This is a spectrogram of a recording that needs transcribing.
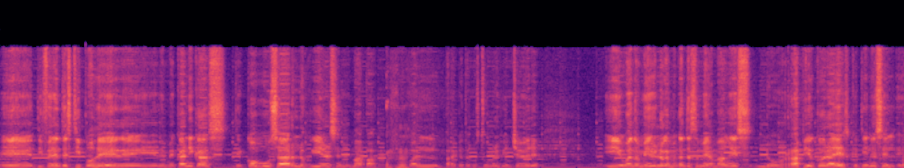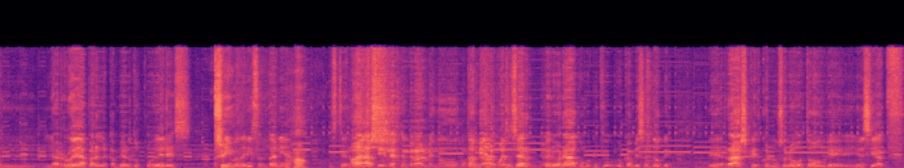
Eh, diferentes tipos de, de- de mecánicas de cómo usar los gears en el mapa, lo cual para que te acostumbres, bien chévere. Y bueno, a mí lo que me encanta de este Mega Man es lo rápido que ahora es, que tienes el, el- la rueda para cambiar tus poderes, así Sí. de manera instantánea. Ajá. Este, Ah, no Rush, tienes que entrar al menú. como también tal. lo puedes hacer, Ya. pero ahora como que tú cambias al toque. Eh, Rush, que es con un solo botón, que yo decía, pf,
